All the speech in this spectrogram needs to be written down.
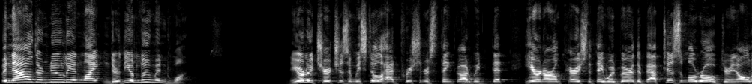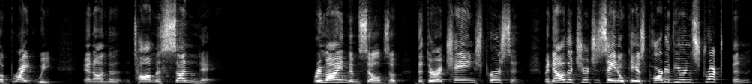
But now they're newly enlightened, they're the illumined ones. In the early churches, and we still had parishioners, thank God, we, that here in our own parish, that they would wear their baptismal robe during all of Bright Week and on the Thomas Sunday remind themselves of that they're a changed person. But now the church is saying, okay, as part of your instruction,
